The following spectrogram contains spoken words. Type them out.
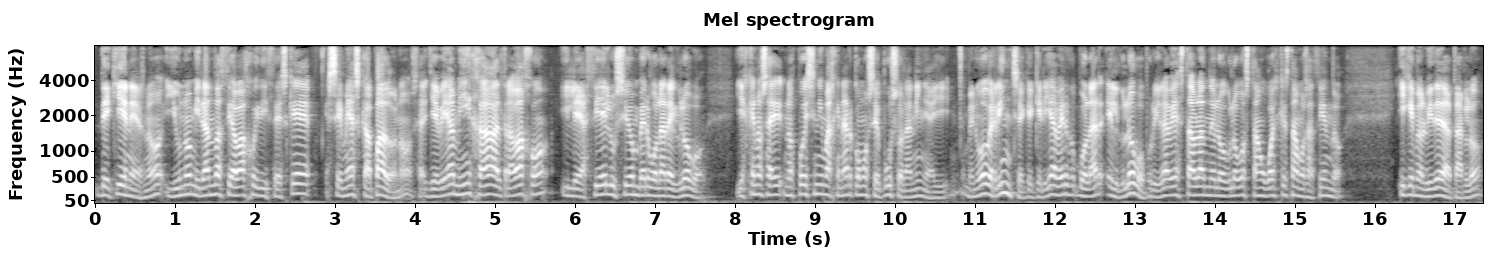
de quién es, ¿no? Y uno mirando hacia abajo y dice, es que se me ha escapado, ¿no? O sea, llevé a mi hija al trabajo y le hacía ilusión ver volar el globo. Y es que no, sabéis- no os podéis imaginar cómo se puso la niña. Y menudo berrinche, que quería ver volar el globo, porque yo le había estado hablando de los globos tan guays que estamos haciendo. Y que me olvidé de atarlo.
